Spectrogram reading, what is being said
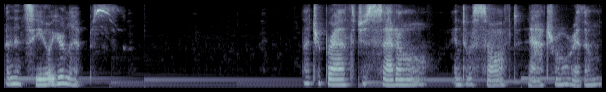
And then seal your lips. Let your breath just settle into a soft, natural rhythm.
